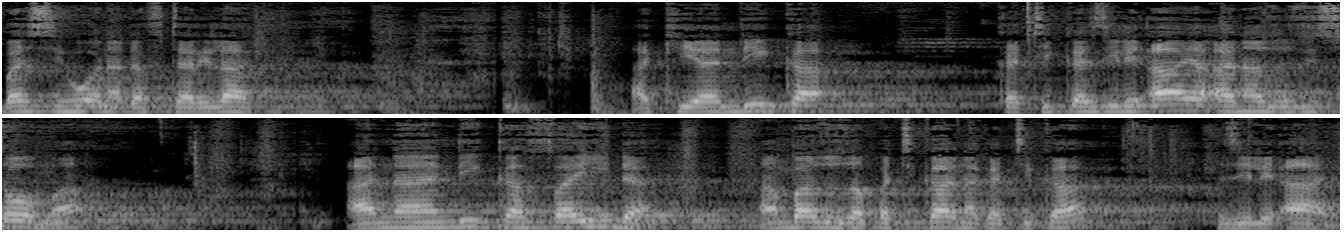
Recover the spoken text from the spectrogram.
basi huwa na daftari lake akiandika katika zile aya anazozisoma anaandika faida ambazo zapatikana katika zile aya.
